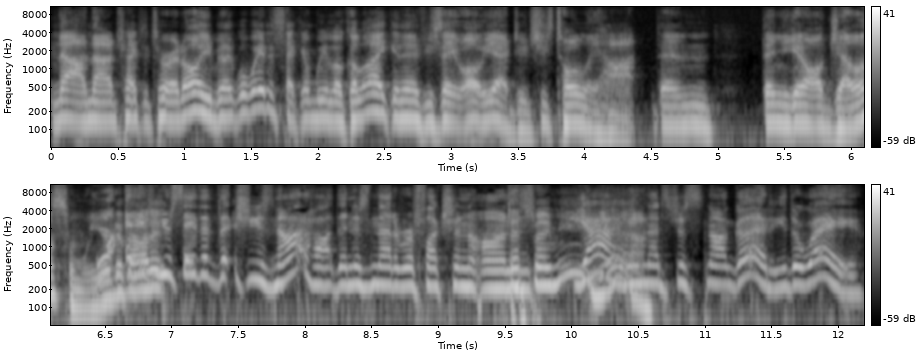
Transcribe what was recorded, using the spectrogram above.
no, I'm not attracted to her at all, you'd be like, well, wait a second, we look alike. And then if you say, oh yeah, dude, she's totally hot, then then you get all jealous and weird Well, about and if it. you say that, that she's not hot, then isn't that a reflection on? That's what I mean, Yeah, I mean that's just not good either way.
